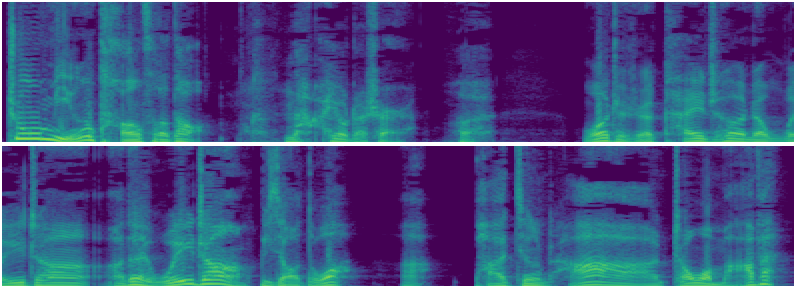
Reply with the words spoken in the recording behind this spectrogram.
周明搪塞道：“哪有这事儿啊？我只是开车这违章啊，对，违章比较多啊，怕警察找我麻烦。”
